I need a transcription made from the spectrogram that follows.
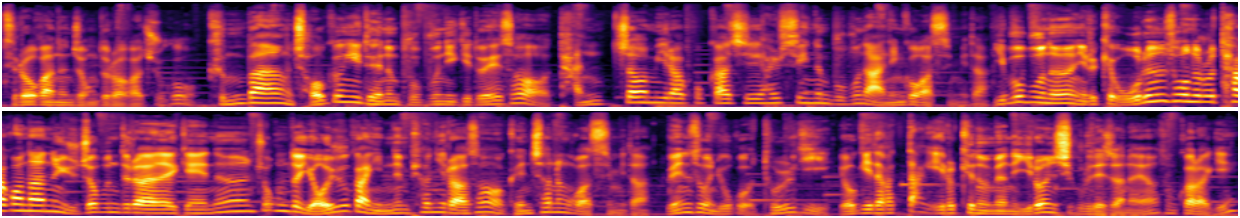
들어가는 정도라 가지고 금방 적응이 되는 부분이기도 해서 단점이라고까지 할 수 있는 부분은 아닌 것 같습니다. 이 부분은 이렇게 오른손으로 타건하는 유저분들에게는 조금 더 여유가 있는 편이라서 괜찮은 것 같습니다. 왼손 요거 돌기 여기다가 딱 이렇게 놓으면 이런 식으로 되잖아요. 손가락이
